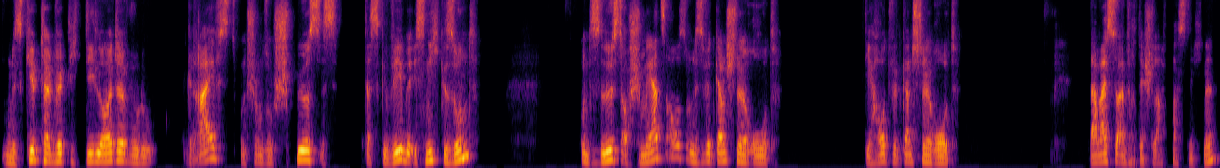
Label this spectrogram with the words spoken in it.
Und es gibt halt wirklich die Leute, wo du greifst und schon so spürst, ist, das Gewebe ist nicht gesund und es löst auch Schmerz aus und es wird ganz schnell rot. Die Haut wird ganz schnell rot. Da weißt du einfach, der Schlaf passt nicht. Ne?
